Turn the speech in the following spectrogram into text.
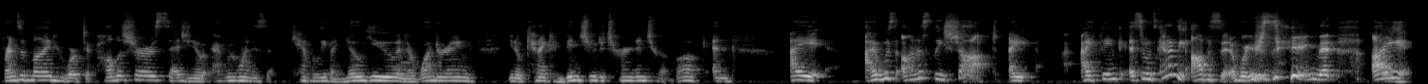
friends of mine who worked at publishers said, you know, everyone is can't believe I know you, and they're wondering, you know, can I convince you to turn it into a book? And I, I was honestly shocked. I, I think so. It's kind of the opposite of what you're saying. That I,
